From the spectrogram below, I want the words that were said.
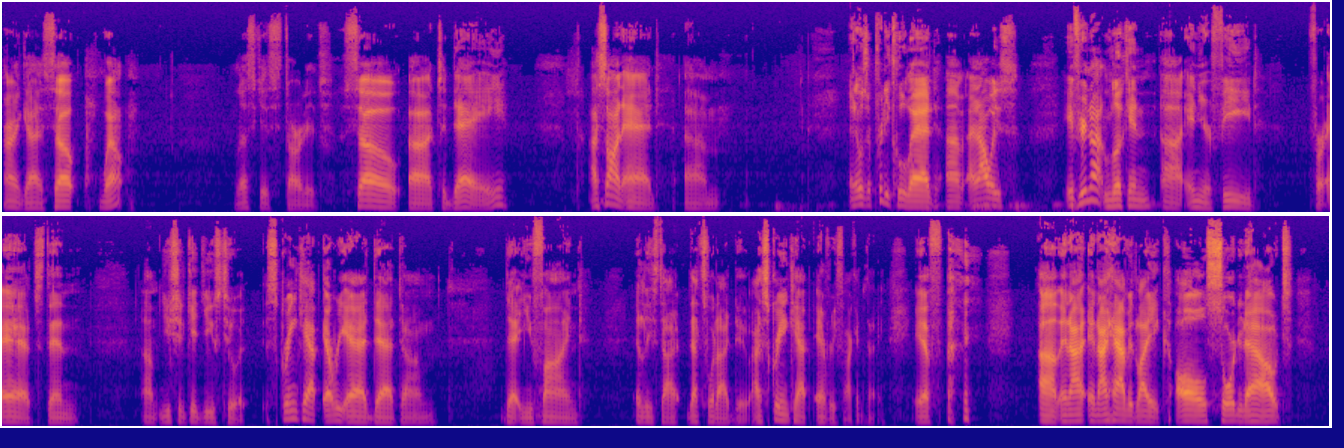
All right, guys. So, well, let's get started. So, uh, today I saw an ad, um, and it was a pretty cool ad. Um, and I always, if you're not looking uh, in your feed for ads, then um, you should get used to it. Screen cap every ad that um, that you find. At least I that's what I do. I screen cap every fucking thing. If um, and I and I have it like all sorted out,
